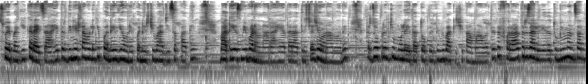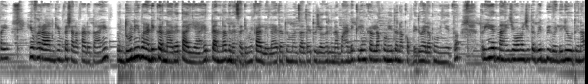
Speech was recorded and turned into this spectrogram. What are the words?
स्वयंपाकी करायचा आहे. तर दिनेशला म्हटलं की पनीर घेऊन ये. पनीरची भाजी चपाती. भात हेच मी बनवणार आहे आता रात्रीच्या जेवणामध्ये. तर जोपर्यंत की मुलं येतात तोपर्यंत मी बाकीची कामं आवडते तर फराळ तर झालेली आहे. तर तुम्ही म्हणसाल ताई हे फराळ आणखीन कशाला काढत आहे? धुणी भांडी करणाऱ्या ताई आहेत. त्यांना देण्यासाठी मी काढलेलं आहे. तर तुम्ही म्हणसाल ताई तुझ्या घरी ना भांडे क्लीन करायला कोणी येतं ना? कपडे धुवायला कोणी येतं? तर येत नाही. जेव्हा माझी तब्येत बिघडलेली होती ना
